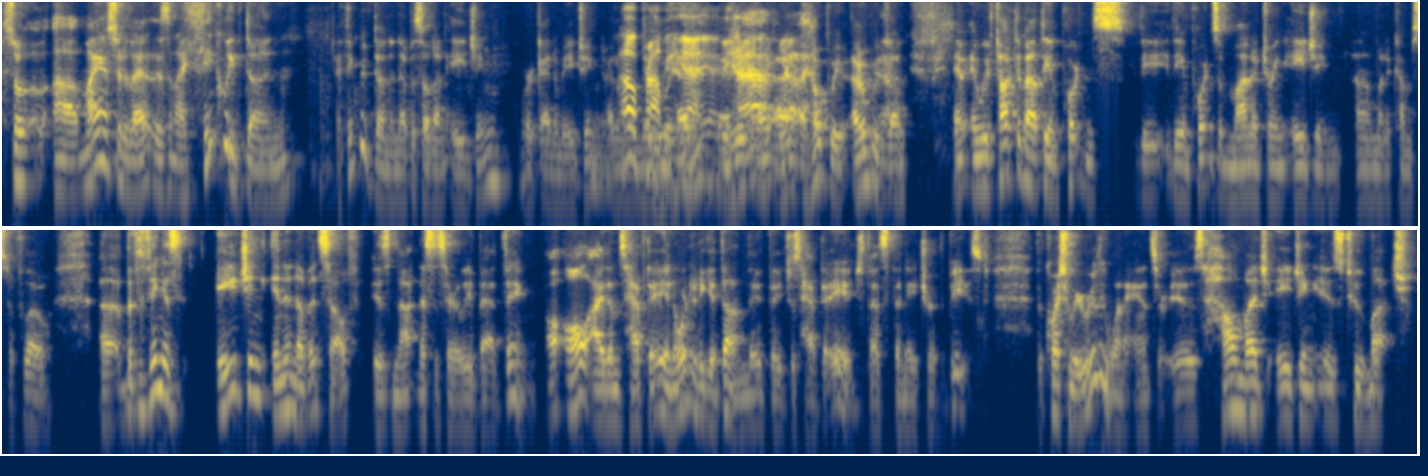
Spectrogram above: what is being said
so uh, my answer to that is, and I think we've done. I think we've done an episode on aging, work item aging. I don't oh, know, probably. We yeah, yeah, we have. I, yes. I, hope we. I hope we've yeah. done, and, and, we've talked about the importance the the importance of monitoring aging um, when it comes to flow. Uh, but the thing is, aging in and of itself is not necessarily a bad thing. All, all, items have to, in order to get done, they, they just have to age. That's the nature of the beast. The question we really want to answer is how much aging is too much?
